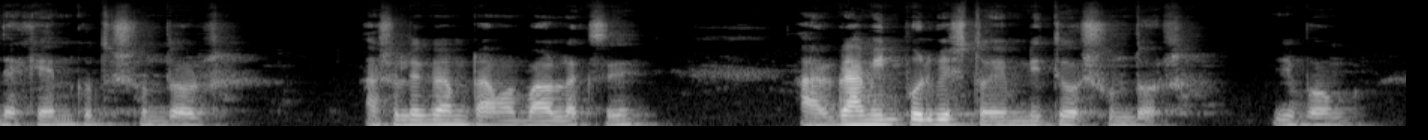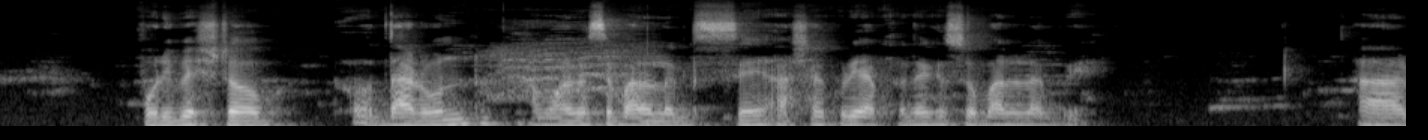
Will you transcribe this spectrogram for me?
দেখেন কত সুন্দর। আসলে গ্রামটা আমার ভালো লাগছে। আর গ্রামীণ পরিবেশ তো এমনিতেও সুন্দর এবং পরিবেশটাও দারুণ। আমার কাছে ভালো লাগছে। আশা করি আপনাদের কাছেও ভালো লাগবে। আর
